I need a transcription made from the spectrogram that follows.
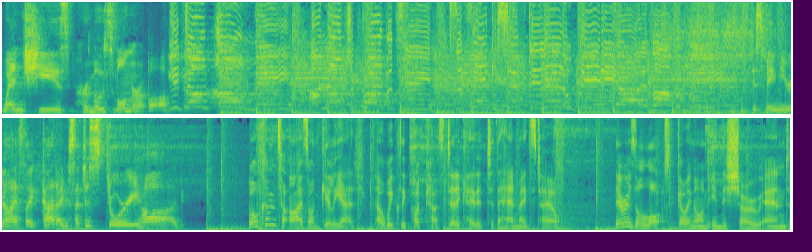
when she's her most vulnerable. You don't own me, I'm not your property. So take a shifty little beady eye over me. This made me realize, like, God, I'm such a story hog. Welcome to Eyes on Gilead, our weekly podcast dedicated to The Handmaid's Tale. There is a lot going on in this show, and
